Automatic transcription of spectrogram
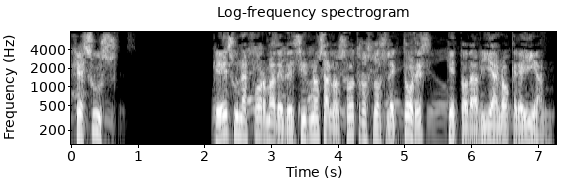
Jesús. Que es una forma de decirnos a nosotros los lectores, que todavía no creían.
